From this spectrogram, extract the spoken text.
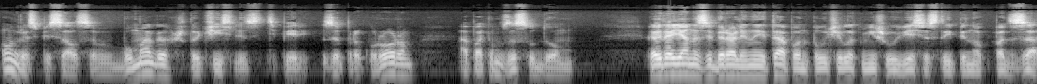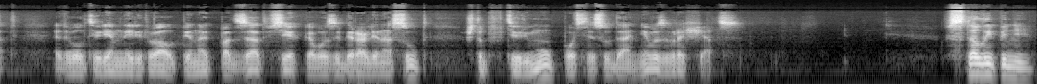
Он расписался в бумагах, что числится теперь за прокурором, а потом за судом. Когда Яна забирали на этап, он получил от Миши увесистый пинок под зад. Это был тюремный ритуал — пинать под зад всех, кого забирали на суд — чтобы в тюрьму после суда не возвращаться. В Столыпине,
